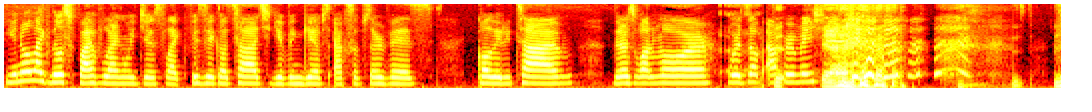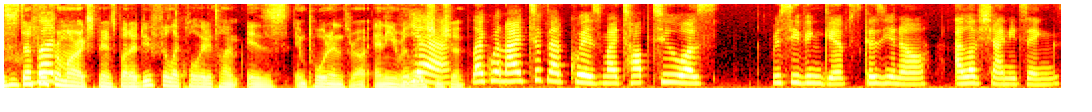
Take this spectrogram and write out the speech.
You know, like those five languages like physical touch, giving gifts, acts of service, quality time. There's one more words of th- affirmation. yeah. This is definitely But- from our experience, but I do feel like quality time is important throughout any relationship. Yeah, like when I took that quiz, my top two was receiving gifts because you know I love shiny things.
